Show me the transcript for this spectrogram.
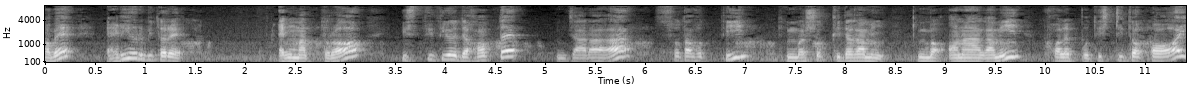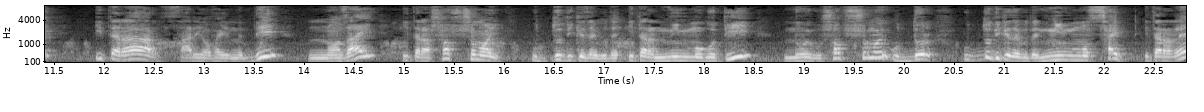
তবে এডিওর ভিতরে একমাত্র স্থিতিও দেখাতে যারা শ্রোতাভর্তি কিংবা শক্তিতাগামী কিংবা অনাগামী ফলে প্রতিষ্ঠিত হয়, ইতারার সারি অভাইয়ের মধ্যে নজাই। ইতারা সবসময় উদ্য দিকে যাইব দে ইতারা নিম্নগতি নইব। সবসময় উদ্দর উদ্য দিকে যাইব দে নিম্ন সাইড ইতারারে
